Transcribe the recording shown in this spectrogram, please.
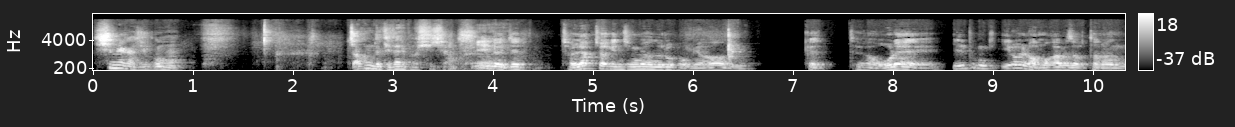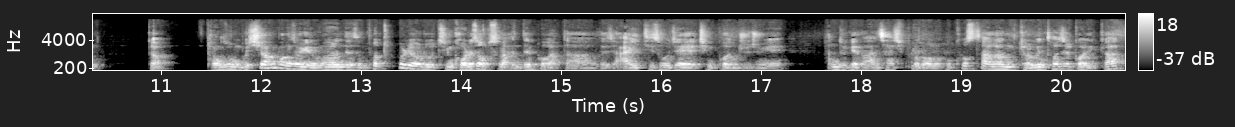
심해가지고 조금 더 기다려 보시죠. 예. 이제 전략적인 측면으로 보면, 그 제가 올해 1분 1월 넘어가면서부터는, 그러니까 방송 뭐 시황 방송 이런 거 하는 데서 포트폴리오로 지금 거래소 없으면 안 될 것 같다. 그래서 이제 IT 소재 증권주 중에 한두 개도 한40% 넣어놓고 코스닥은 결국엔 터질 거니까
